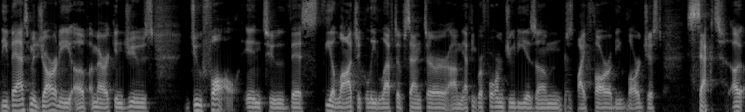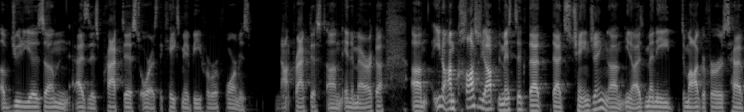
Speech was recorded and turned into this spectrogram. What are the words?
the vast majority of American Jews do fall into this theologically left of center. Um, I think Reform Judaism is by far the largest sect of, of, Judaism as it is practiced, or as the case may be for Reform is not practiced um, in America. Um, you know, I'm cautiously optimistic that that's changing. Um, you know, as many demographers have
